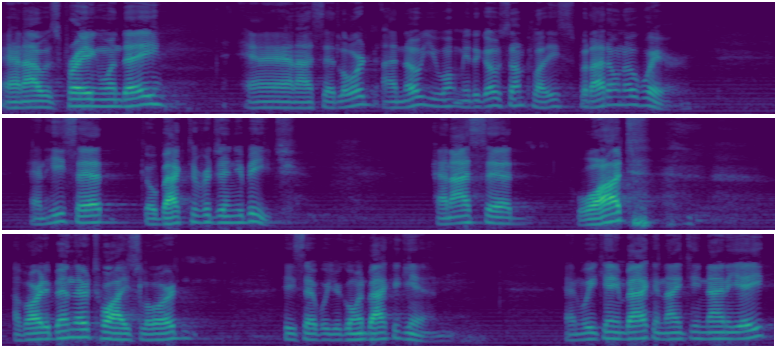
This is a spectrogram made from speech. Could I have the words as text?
And I was praying one day and I said, Lord, I know you want me to go someplace, but I don't know where. And he said, Go back to Virginia Beach. And I said, What? I've already been there twice, Lord. He said, Well, you're going back again. And we came back in 1998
